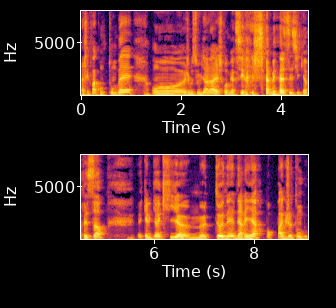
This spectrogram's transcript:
à chaque fois qu'on tombait je me souviens là et je remercierai jamais assez celui qui a fait ça quelqu'un qui euh, me tenait derrière pour pas que je tombe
